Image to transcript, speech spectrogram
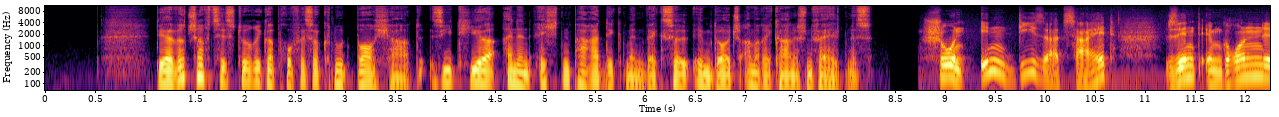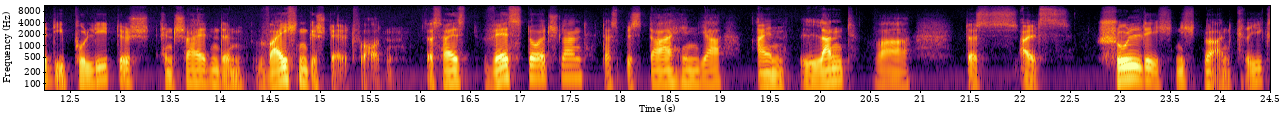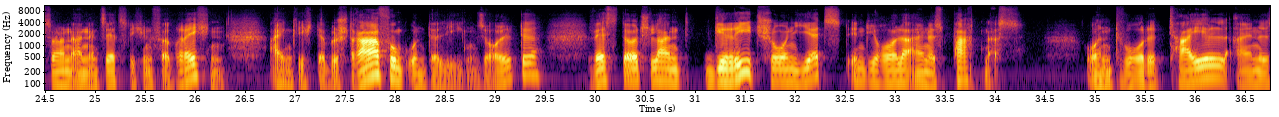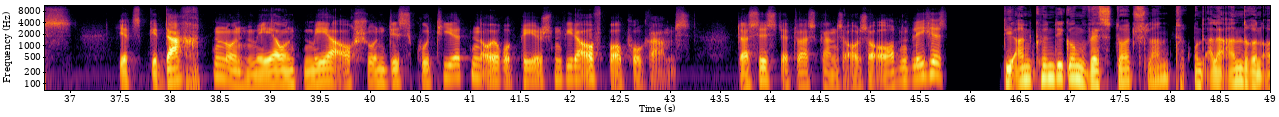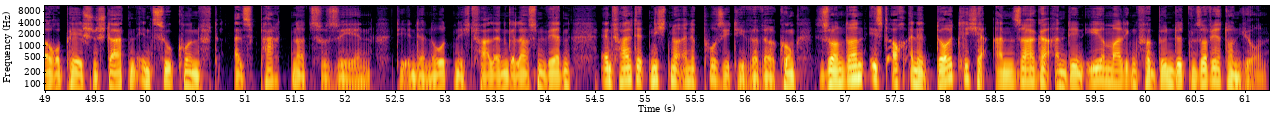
Der Wirtschaftshistoriker Professor Knut Borchardt sieht hier einen echten Paradigmenwechsel im deutsch-amerikanischen Verhältnis. Schon in dieser Zeit sind im Grunde die politisch entscheidenden Weichen gestellt worden. Das heißt, Westdeutschland, das bis dahin ja ein Land war, das als schuldig nicht nur an Krieg, sondern an entsetzlichen Verbrechen eigentlich der Bestrafung unterliegen sollte, Westdeutschland geriet schon jetzt in die Rolle eines Partners und wurde Teil eines jetzt gedachten und mehr und mehr auch schon diskutierten europäischen Wiederaufbauprogramms. Das ist etwas ganz Außerordentliches. Die Ankündigung, Westdeutschland und alle anderen europäischen Staaten in Zukunft als Partner zu sehen, die in der Not nicht fallen gelassen werden, entfaltet nicht nur eine positive Wirkung, sondern ist auch eine deutliche Ansage an den ehemaligen Verbündeten Sowjetunion.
